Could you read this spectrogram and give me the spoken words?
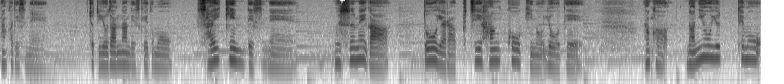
なんかですね、ちょっと余談なんですけれども、最近ですね、娘がどうやらプチ反抗期のようで、なんか何を言っても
